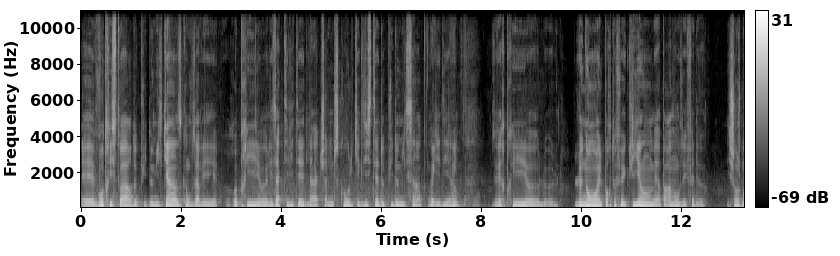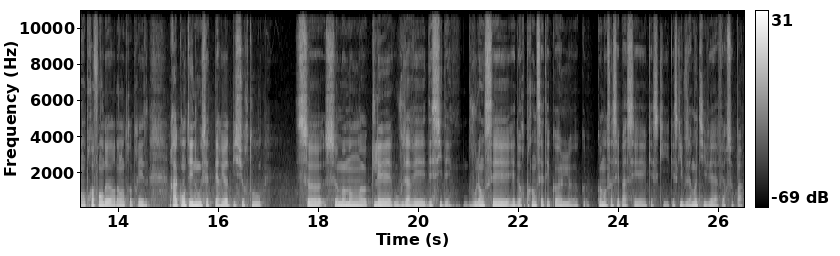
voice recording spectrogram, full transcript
Et votre histoire depuis 2015, quand vous avez repris les activités de la Challenge School, qui existait depuis 2005, vous m'aviez dit, hein. vous avez repris le, le, nom et le portefeuille client, mais apparemment vous avez fait de, des changements en profondeur dans l'entreprise. Racontez-nous cette période, puis surtout ce, moment euh, clé où vous avez décidé de vous lancer et de reprendre cette école. Comment ça s'est passé? Qu'est-ce qui, qu'est-ce qui vous a motivé à faire ce pas?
